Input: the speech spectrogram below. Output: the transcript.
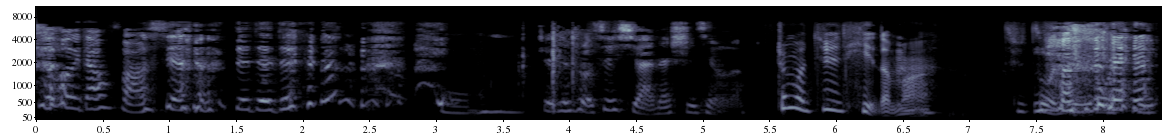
最后一道防线。对对对，嗯，这就是我最喜欢的事情了，这么具体的吗？是左进右出？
